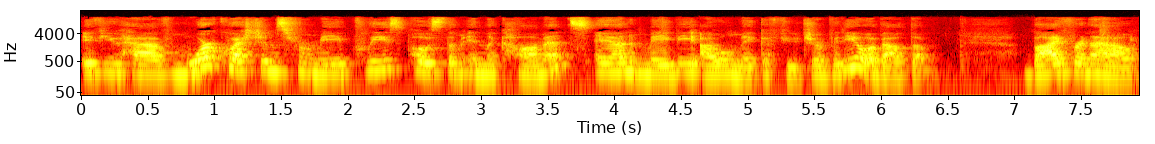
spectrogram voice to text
If you have more questions from me, please post them in the comments and maybe I will make a future video about them. Bye for now.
